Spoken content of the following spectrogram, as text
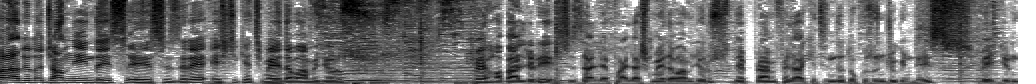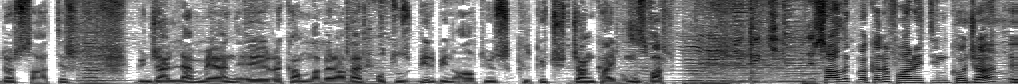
Kafa Radyo'da canlı yayındayız. Ee, sizlere eşlik etmeye devam ediyoruz. Ve haberleri sizlerle paylaşmaya devam ediyoruz. Deprem felaketinde 9. gündeyiz ve 24 saattir güncellenmeyen e, rakamla beraber 31.643 can kaybımız var. Sağlık Bakanı Fahrettin Koca e,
